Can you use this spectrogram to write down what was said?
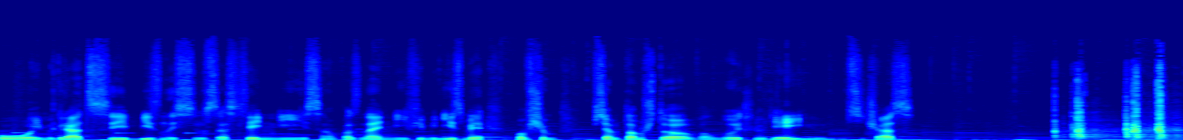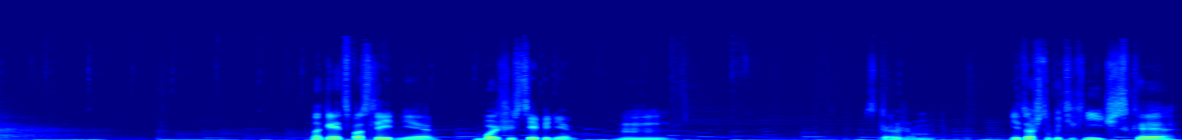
о иммиграции, бизнесе, взрослении, самопознании, феминизме. В общем, всем том, что волнует людей сейчас. Наконец, последнее, в большей степени, скажем, не то чтобы техническая,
